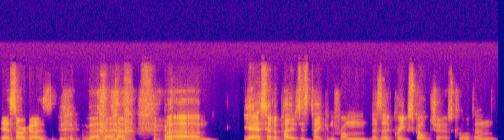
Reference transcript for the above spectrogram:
yeah sorry guys but, but um yeah so the pose is taken from there's a greek sculpture it's called um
